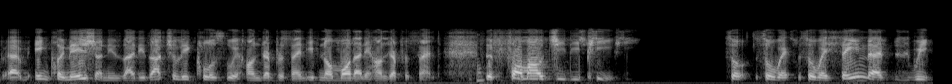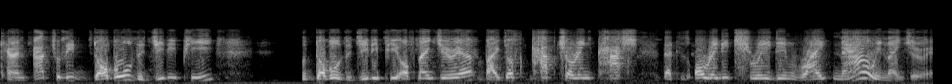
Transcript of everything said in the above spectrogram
inclination is that it's actually close to 100%, if not more than 100%. The formal GDP so, so we're, so we're saying that we can actually double the GDP, double the GDP of Nigeria by just capturing cash that is already trading right now in Nigeria.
